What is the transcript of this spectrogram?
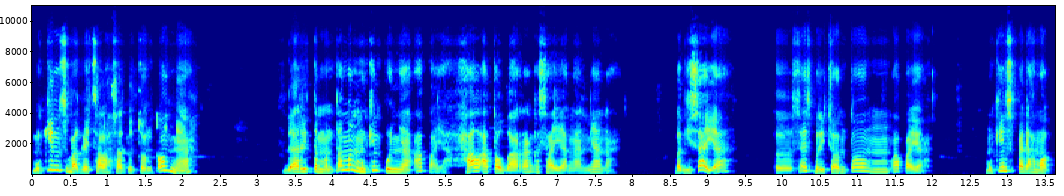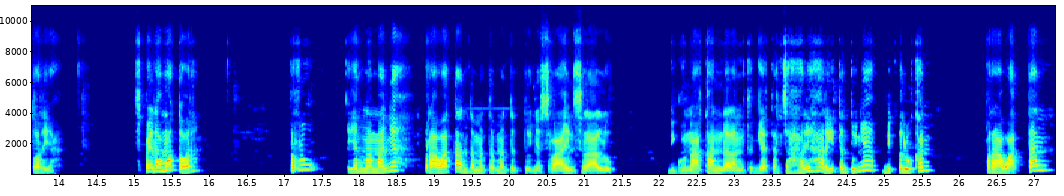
mungkin sebagai salah satu contohnya dari teman-teman mungkin punya apa ya, hal atau barang kesayangannya. Nah, bagi saya eh, saya beri contoh hmm, apa ya? Mungkin sepeda motor ya. Sepeda motor perlu yang namanya perawatan teman-teman tentunya selain selalu digunakan dalam kegiatan sehari-hari tentunya diperlukan perawatan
